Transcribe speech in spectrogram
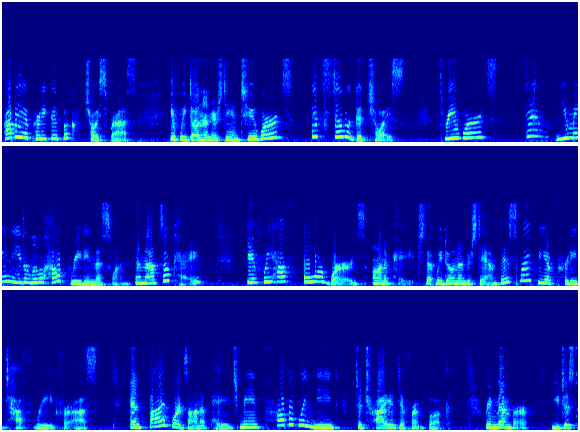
probably a pretty good book choice for us. If we don't understand two words, it's still a good choice. Three words, eh, you may need a little help reading this one, and that's okay. If we have four words on a page that we don't understand, this might be a pretty tough read for us. And five words on a page mean probably need to try a different book. Remember, you just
